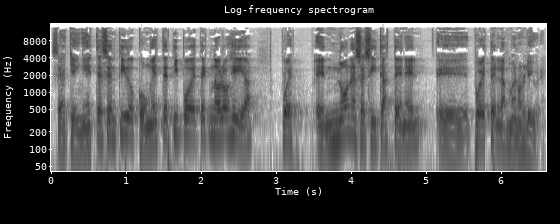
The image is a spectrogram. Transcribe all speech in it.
O sea que en este sentido, con este tipo de tecnología, pues eh, no necesitas tener, eh, puedes tener las manos libres.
